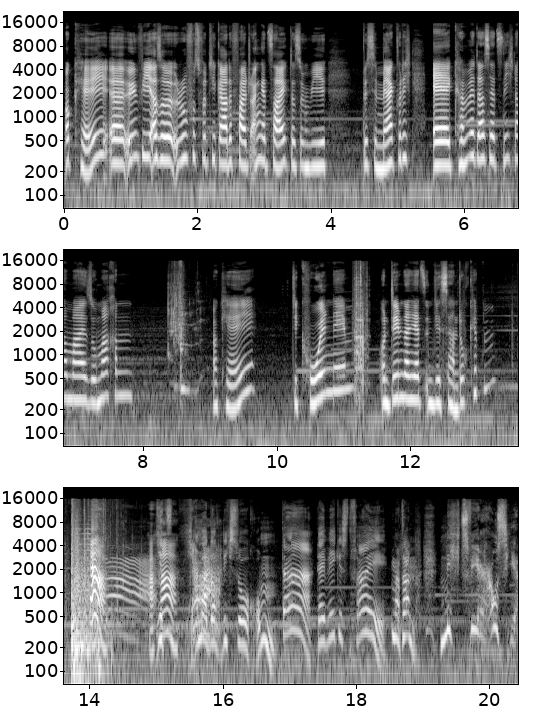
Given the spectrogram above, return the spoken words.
okay. Äh, irgendwie, also Rufus wird hier gerade falsch angezeigt. Das ist irgendwie ein bisschen merkwürdig. Äh, können wir das jetzt nicht nochmal so machen? Okay. Die Kohlen nehmen und dem dann jetzt in das Handtuch kippen? Da! Aha. Jetzt jammer doch nicht so rum. Da, der Weg ist frei. Na dann, nichts wie raus hier.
